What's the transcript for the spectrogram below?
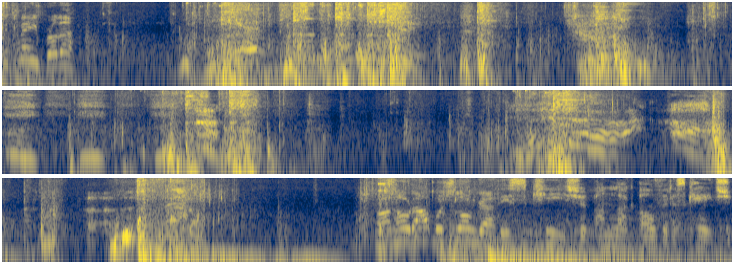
With me, brother. Can't hold out much longer. This key should unlock Alvida's cage.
